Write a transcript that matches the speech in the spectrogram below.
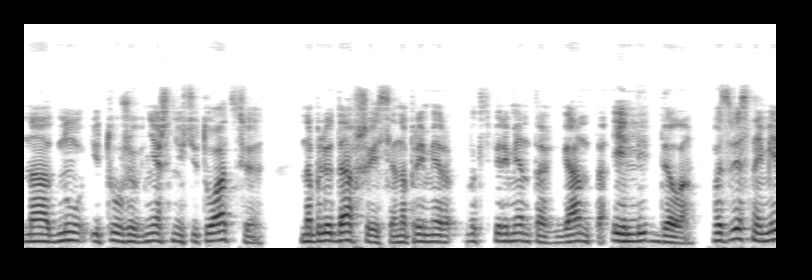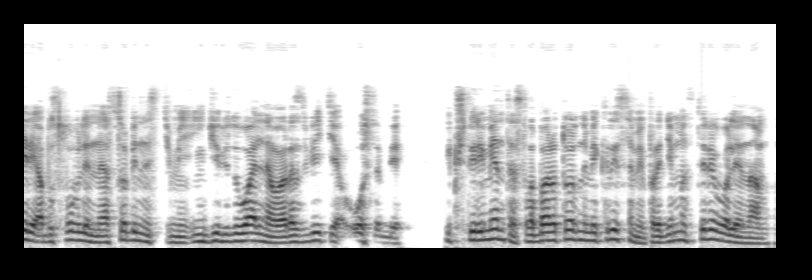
на одну и ту же внешнюю ситуацию наблюдавшиеся, например, в экспериментах Ганта и Лиддела, в известной мере обусловлены особенностями индивидуального развития особи. Эксперименты с лабораторными крысами продемонстрировали нам,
